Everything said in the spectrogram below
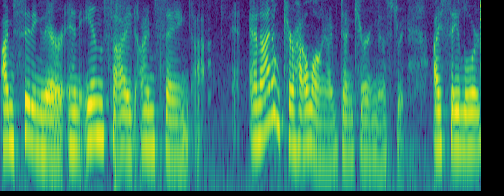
I'm sitting there, and inside I'm saying, and I don't care how long I've done caring ministry, I say, Lord,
